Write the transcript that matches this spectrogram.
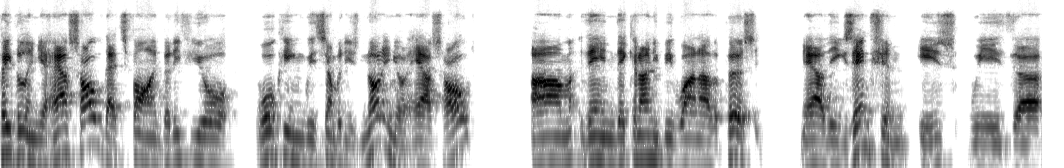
people in your household. That's fine. But if you're walking with somebody who's not in your household, um, then there can only be one other person. Now the exemption is with uh,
